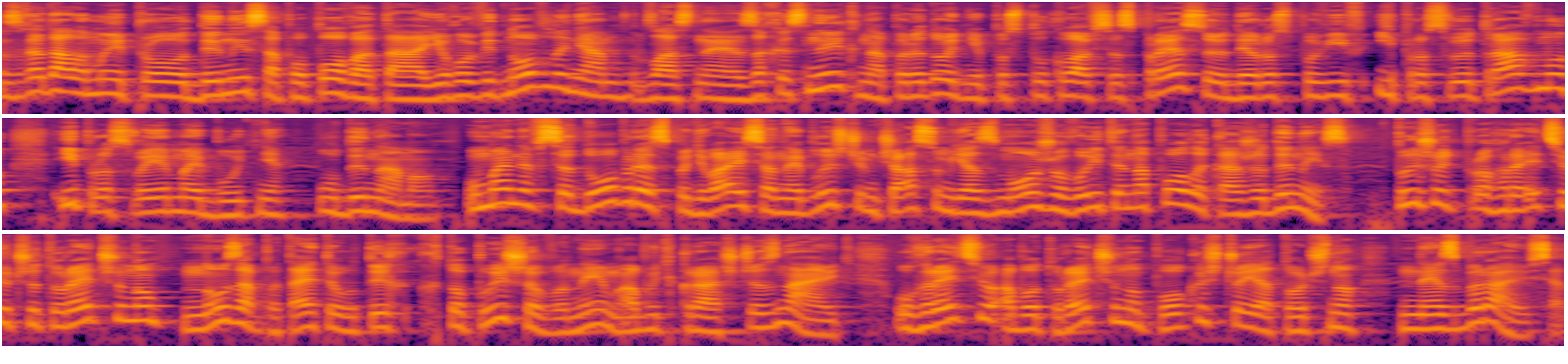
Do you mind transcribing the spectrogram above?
Згадали ми про Дениса Попова та його відновлення. Власне, захисник напередодні поспілкувався з пресою, де розповів і про свою травму, і про своє майбутнє у Динамо. У мене все добре. Сподіваюся, найближчим часом я зможу вийти на поле, каже Денис. Пишуть про Грецію чи Туреччину. Ну запитайте у тих, хто пише, вони, мабуть, краще знають. У Грецію або Туреччину поки що я точно не збираюся.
